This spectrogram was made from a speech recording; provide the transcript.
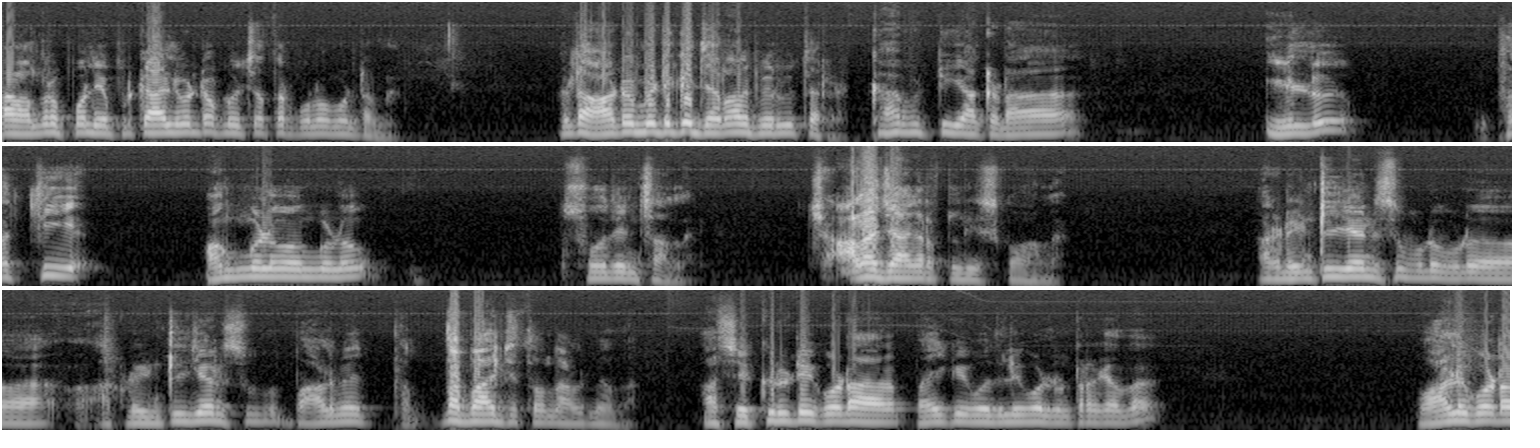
వాళ్ళందరూ పొలం ఎప్పుడు ఖాళీ ఉంటే అప్పుడు వచ్చేస్తారు పొలం అంటాను. అంటే ఆటోమేటిక్గా జనాలు పెరుగుతారు. కాబట్టి అక్కడ వీళ్ళు ప్రతి అంగుళం అంగుళం శోధించాలి. చాలా జాగ్రత్తలు తీసుకోవాలి. అక్కడ ఇంటెలిజెన్స్ ఇప్పుడు ఇప్పుడు అక్కడ ఇంటెలిజెన్స్ వాళ్ళ మీద పెద్ద బాధ్యత ఉంది వాళ్ళ మీద. ఆ సెక్యూరిటీ కూడా పైకి వదిలే వాళ్ళు ఉంటారు కదా వాళ్ళు కూడా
